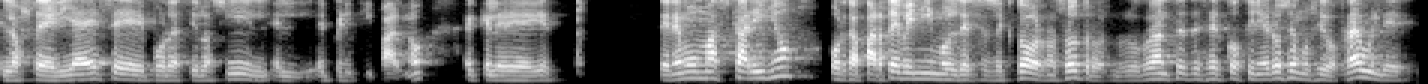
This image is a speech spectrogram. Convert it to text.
la hostelería es, eh, por decirlo así, el, principal, ¿no? El que le tenemos más cariño porque aparte venimos de ese sector nosotros. Nosotros antes de ser cocineros hemos sido frailes.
